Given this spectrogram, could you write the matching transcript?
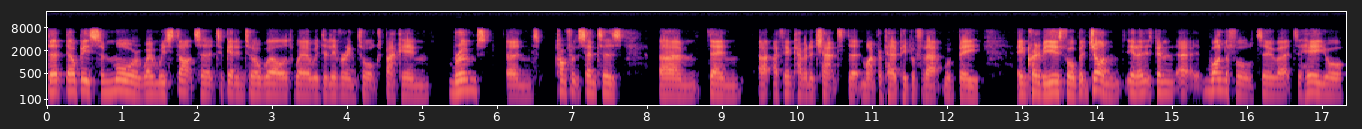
that there'll be some more when we start to, to get into a world where we're delivering talks back in rooms and conference centers. Um, then uh, I think having a chat that might prepare people for that would be incredibly useful. But Jon, you know, it's been uh, wonderful to uh, to hear your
